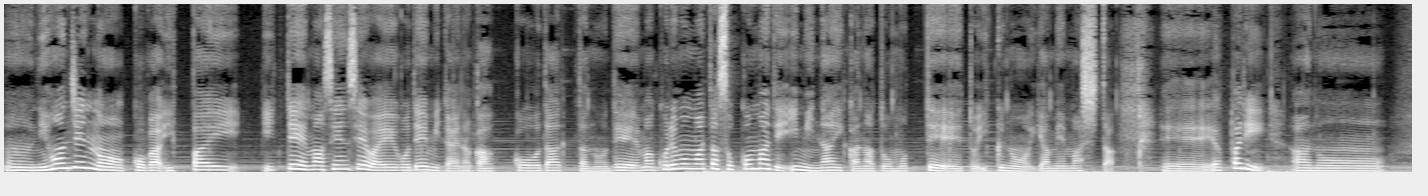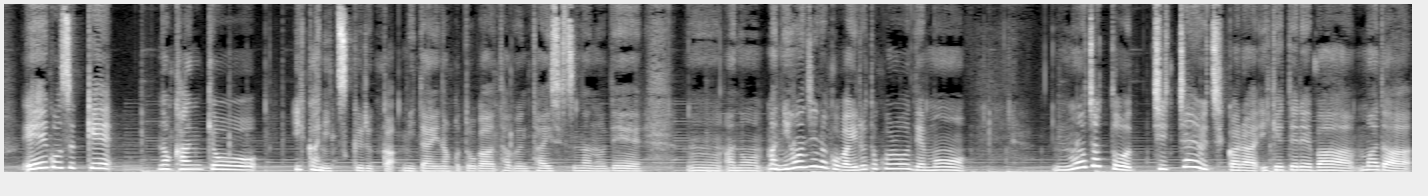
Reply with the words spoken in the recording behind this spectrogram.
うん、日本人の子がいっぱいいて、まあ、先生は英語でみたいな学校だったので、まあ、これもまたそこまで意味ないかなと思って、えー、と行くのをやめました、えー、やっぱり、あのー、英語付けの環境いかに作るかみたいなことが多分大切なので、うんあのまあ、日本人の子がいるところでももうちょっとちっちゃいうちから行けてればまだ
